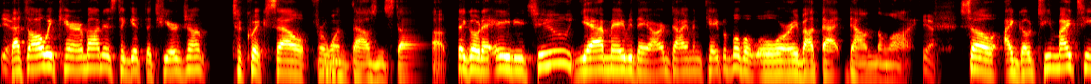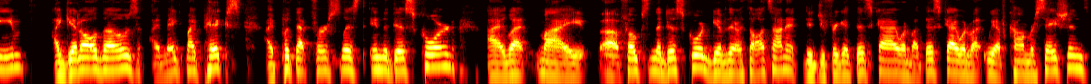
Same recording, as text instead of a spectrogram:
Yeah. That's all we care about is to get the tier jump to quick sell for mm-hmm. 1000 stuff. They go to 82. Yeah, maybe they are diamond capable, but we'll worry about that down the line. Yeah. So I go team by team. I get all those. I make my picks. I put that first list in the Discord. I let my uh, folks in the Discord give their thoughts on it. Did you forget this guy? What about this guy? What about we have conversations?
